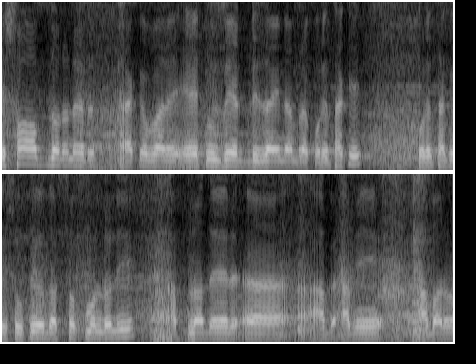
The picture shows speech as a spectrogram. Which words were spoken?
এই সব ধরনের একেবারে এ টু জেড ডিজাইন আমরা করে থাকি। করে থাকি সুপ্রিয় দর্শক মণ্ডলী, আপনাদের আমি আবারও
